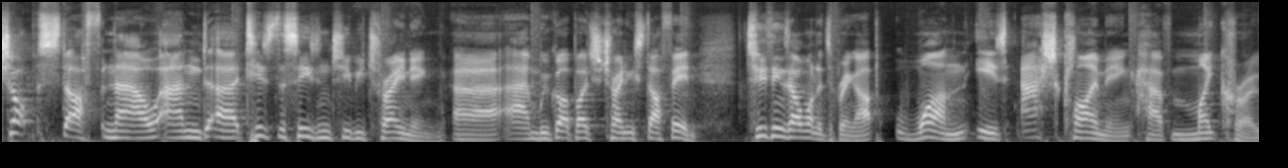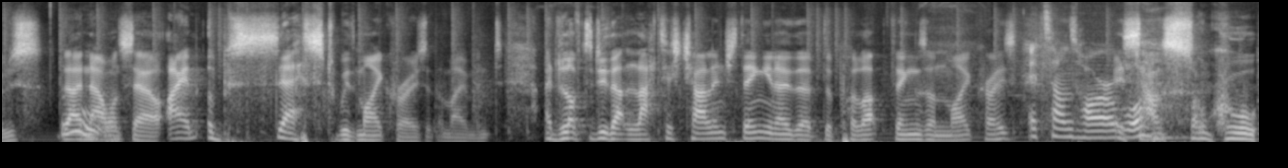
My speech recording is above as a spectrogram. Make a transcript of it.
Shop stuff now, and uh, tis the season to be training, uh, and we've got a bunch of training stuff in. Two things I wanted to bring up. One is Ash Climbing have micros that are now on sale. I am obsessed with micros at the moment. I'd love to do that lattice challenge thing, you know, the, the pull up things on micros. It sounds horrible. It sounds so cool.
